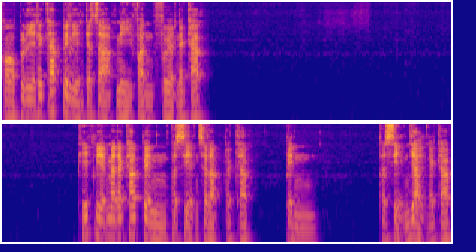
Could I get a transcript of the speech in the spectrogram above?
ขอบเรียนะครับ เป็นเหรียญกระสาบมีฟันเฟืองนะครับพลิกเหรียญมานะครับ เป็นพระเศียรสลับนะครับ เป็นพระเศียรใหญ่นะครับ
